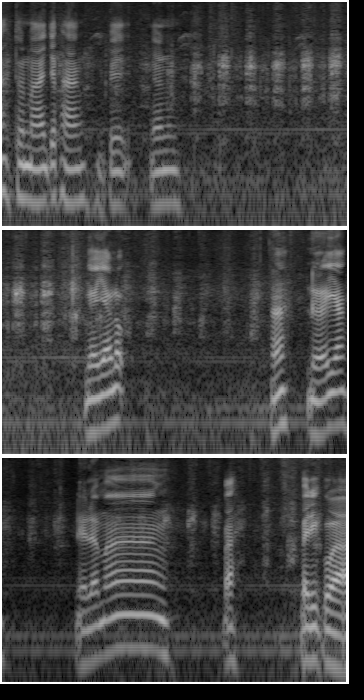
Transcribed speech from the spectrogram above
อ่าต้นไม้จะพังไปนั่นเหนื่อยยังลูกฮะเหนื่อยยังเหนื่อยแล้วมั้งไปไปดีกว่า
